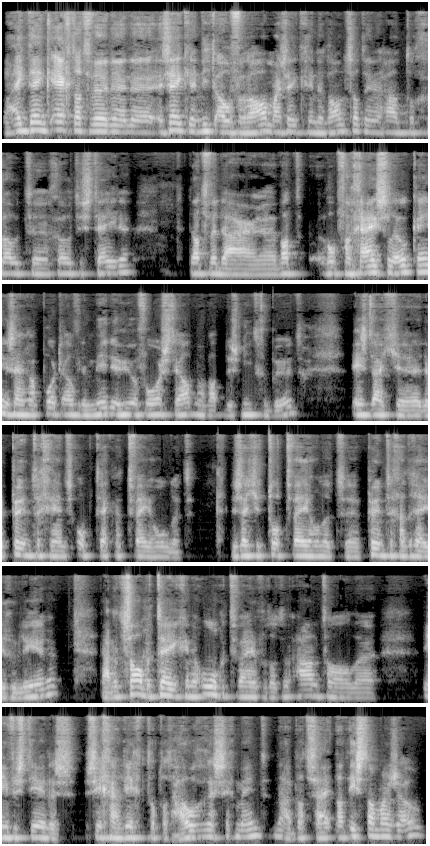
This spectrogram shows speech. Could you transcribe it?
Nou, ik denk echt dat we, zeker niet overal, maar zeker in de Randstad, in een aantal grote, grote steden, dat we daar, uh, wat Rob van Gijssel ook in zijn rapport over de middenhuur voorstelt, maar wat dus niet gebeurt, is dat je de puntengrens optrekt naar 200. Dus dat je tot 200 uh, punten gaat reguleren. Nou, dat zal betekenen ongetwijfeld dat een aantal uh, investeerders zich gaan richten op dat hogere segment. Nou, dat, zij, dat is dan maar zo.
